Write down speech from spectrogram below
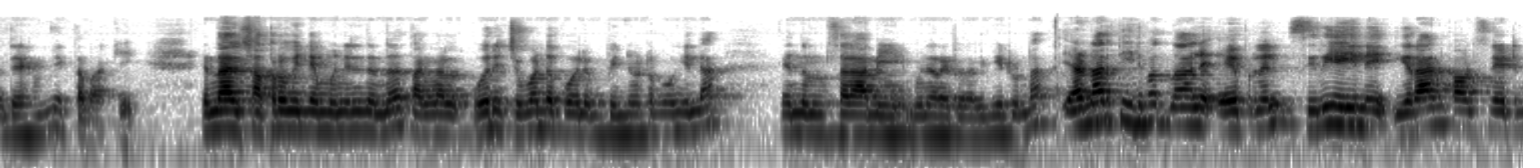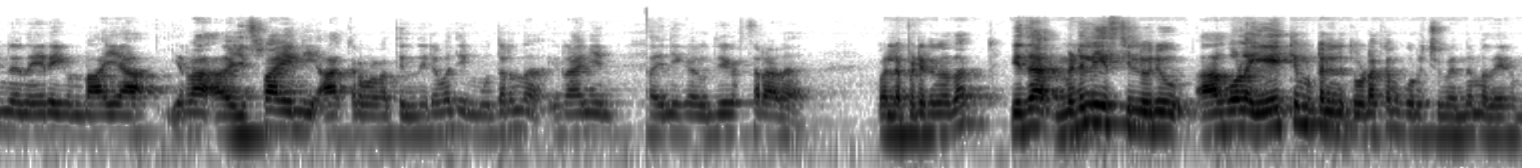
അദ്ദേഹം വ്യക്തമാക്കി. എന്നാൽ ശത്രുവിന്റെ മുന്നിൽ നിന്ന് തങ്ങൾ ഒരു ചുവട് പോലും പിന്നോട്ട് പോകില്ല. എന്നും സലാമി മുന്നറിയിപ്പ് നൽകിയിട്ടുണ്ട്. രണ്ടായിരത്തി ഇരുപത്തിനാല് ഏപ്രിലിൽ സിറിയയിലെ ഇറാൻ കോൺസുലേറ്റിന് നേരെയുണ്ടായ ഇസ്രായേലി ആക്രമണത്തിൽ നിരവധി മുതിർന്ന ഇറാനിയൻ സൈനിക ഉദ്യോഗസ്ഥരാണ് കൊല്ലപ്പെട്ടിരുന്നത്. ഇത് മിഡിൽ ഈസ്റ്റിൽ ഒരു ആഗോള ഏറ്റുമുട്ടലിന് തുടക്കം കുറിച്ചുവെന്നും അദ്ദേഹം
